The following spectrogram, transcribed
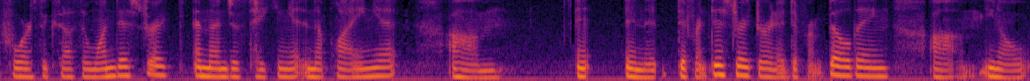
for success in one district and then just taking it and applying it, um, it in a different district or in a different building, um, you know,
